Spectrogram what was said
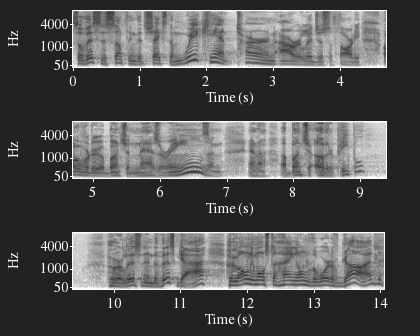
So, this is something that shakes them. We can't turn our religious authority over to a bunch of Nazarenes and, and a, a bunch of other people who are listening to this guy who only wants to hang on to the Word of God.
